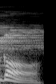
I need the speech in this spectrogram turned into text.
Go.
